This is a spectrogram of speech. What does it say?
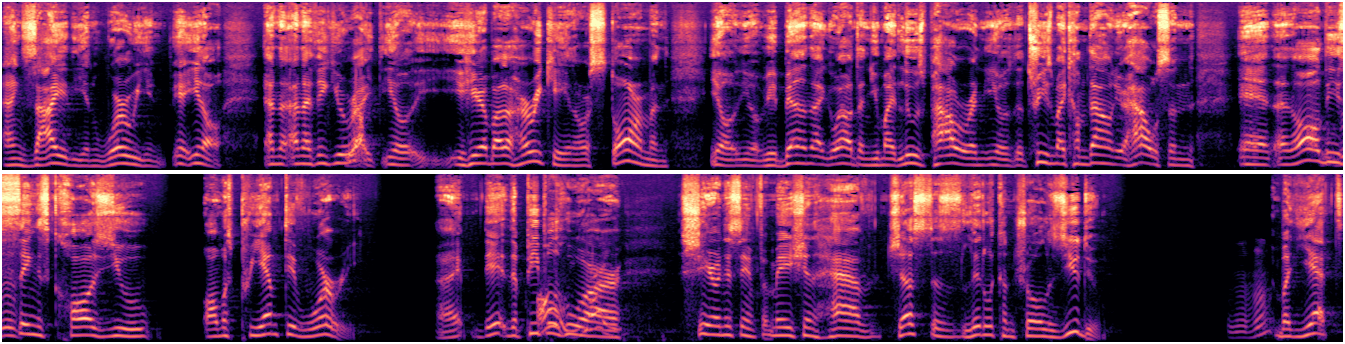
anxiety and worry and you know and and I think you're right you know you hear about a hurricane or a storm and you know you know you better not go out and you might lose power and you know the trees might come down your house and and and all these mm-hmm. things cause you almost preemptive worry. Right? They, the people oh, who are sharing this information have just as little control as you do. Mm-hmm. But yet,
